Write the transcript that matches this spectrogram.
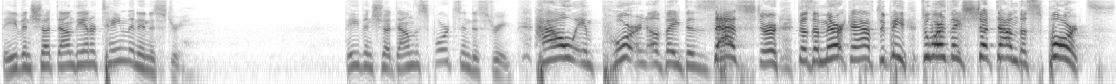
They even shut down the entertainment industry. They even shut down the sports industry. How important of a disaster does America have to be to where they shut down the sports?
